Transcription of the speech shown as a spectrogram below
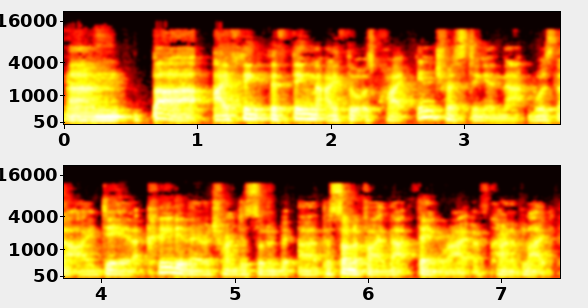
Yeah. Um, but I think the thing that I thought was quite interesting in that was that idea that clearly they were trying to sort of uh, personify that thing, right? Of kind of like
